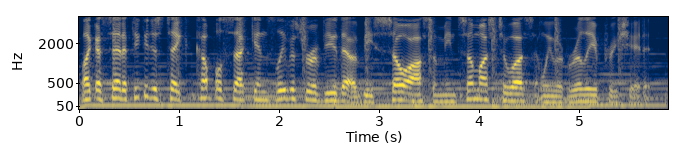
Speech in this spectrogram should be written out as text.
like I said, if you could just take a couple seconds, leave us a review, that would be so awesome, means so much to us, and we would really appreciate it.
